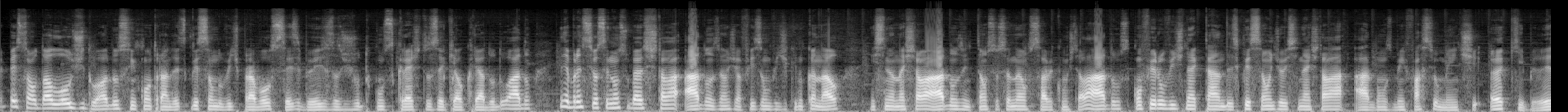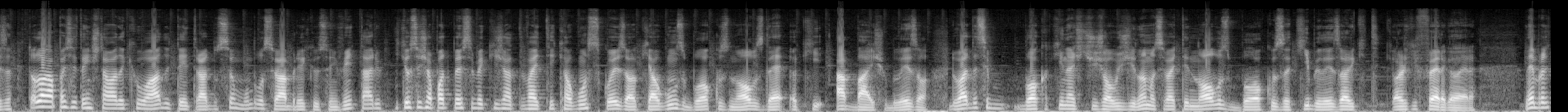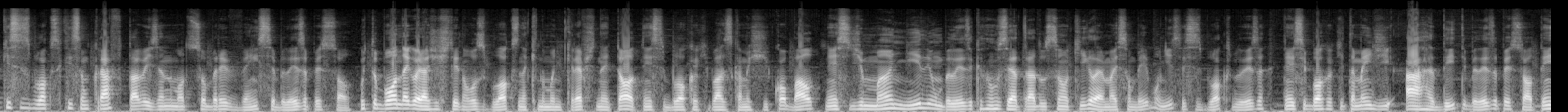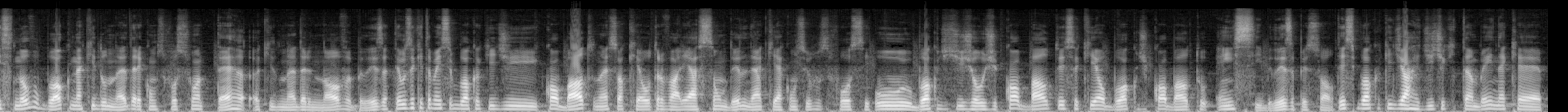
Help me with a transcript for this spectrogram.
Pessoal, o download do addon se encontra na descrição do vídeo para vocês, beleza? Junto com os créditos aqui ao criador do. E lembrando, se você não souber instalar addons, né, eu já fiz um vídeo aqui no canal ensinando a instalar addons. Então, se você não sabe como instalar addons, confira o vídeo né, que tá na descrição onde eu ensino a instalar addons bem facilmente aqui, beleza? Então, logo após você ter instalado aqui o addon e ter entrado no seu mundo, você vai abrir aqui o seu inventário. E que você já pode perceber que já vai ter aqui algumas coisas, ó, aqui alguns blocos novos né, aqui abaixo, beleza? Ó, do lado desse bloco aqui, né, de tijolos de lama, você vai ter novos blocos aqui, beleza? Olha que, olha que fera, galera. Lembrando que esses blocos aqui são craftáveis né, no modo sobrevivência, beleza, pessoal? Muito bom, né, galera? A gente tem novos blocos né, aqui no Minecraft, né? Então, ó, tem esse bloco aqui basicamente de cobalto. Tem esse de manilium, beleza? Que eu não sei a tradução aqui, galera, mas são bem bonitos esses blocos, beleza? Tem esse bloco aqui também de ardite, beleza, pessoal? Tem esse novo bloco né, aqui do Nether, é como se fosse uma terra aqui do Nether nova, beleza? Temos aqui também esse bloco aqui de cobalto, né? Só que é outra variação dele, né? Aqui é como se fosse o bloco de tijolos de cobalto. Esse aqui é o bloco de cobalto em si, beleza, pessoal? Tem esse bloco aqui de ardite aqui também, né, que é,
